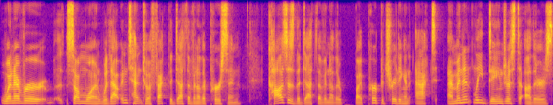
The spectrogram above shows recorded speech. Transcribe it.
whenever someone, without intent to affect the death of another person, causes the death of another by perpetrating an act eminently dangerous to others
